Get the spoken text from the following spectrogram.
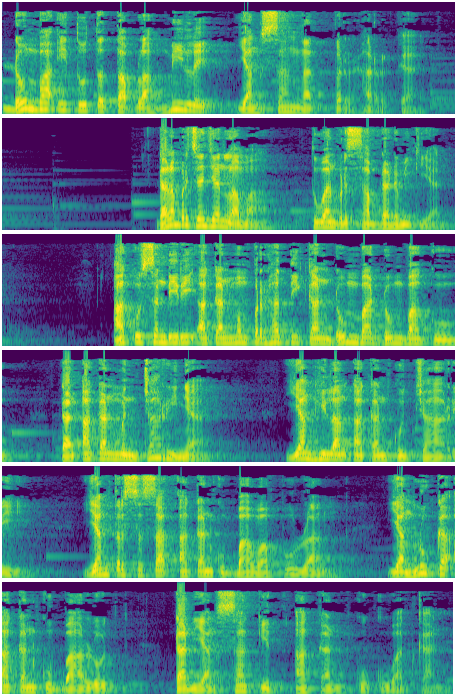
domba itu tetaplah milik yang sangat berharga. Dalam Perjanjian Lama, Tuhan bersabda demikian: "Aku sendiri akan memperhatikan domba-dombaku dan akan mencarinya; yang hilang akan kucari, yang tersesat akan kubawa pulang." Yang luka akan kubalut, dan yang sakit akan kukuatkan.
